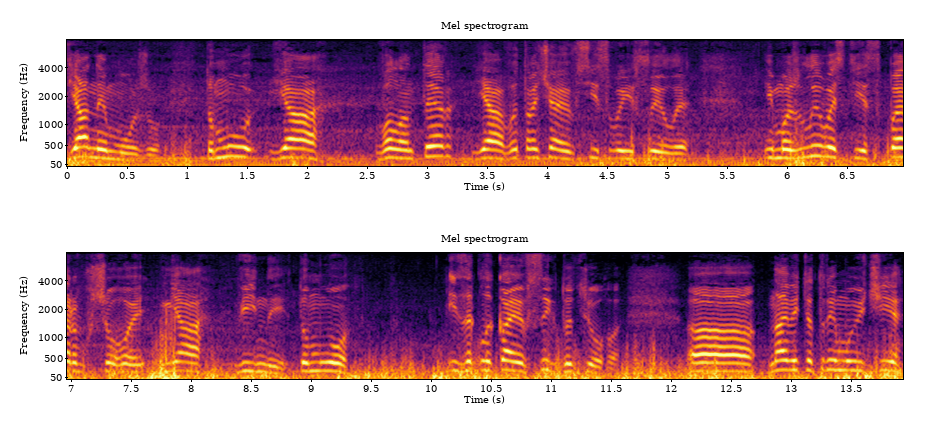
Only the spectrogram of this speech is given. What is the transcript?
я не можу. Тому я волонтер, я витрачаю всі свої сили і можливості з першого дня війни. Тому і закликаю всіх до цього. Е, навіть отримуючи е,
